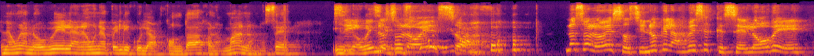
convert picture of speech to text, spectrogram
en alguna novela, en alguna película, contadas con las manos, no sé? Y sí, no solo eso. no solo eso, sino que las veces que se lo ve,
